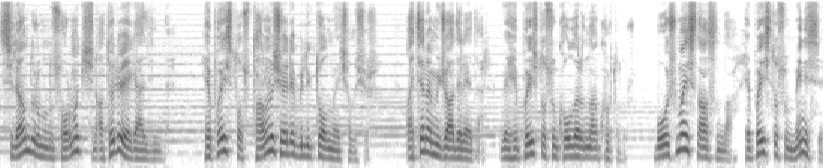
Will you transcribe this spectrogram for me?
silahın durumunu sormak için atölyeye geldiğinde Hephaistos tanrıça ile birlikte olmaya çalışır. Athena mücadele eder ve Hephaistos'un kollarından kurtulur. Boğuşma esnasında Hephaistos'un menisi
